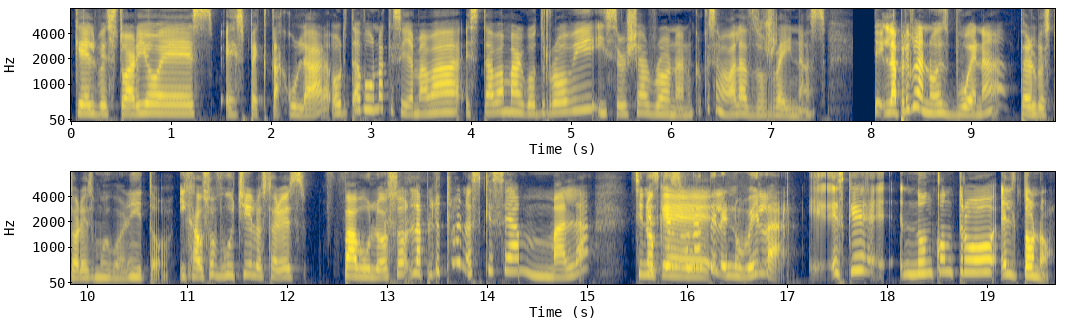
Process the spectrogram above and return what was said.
que el vestuario es espectacular. Ahorita hubo una que se llamaba, estaba Margot Robbie y Saoirse Ronan, creo que se llamaba Las Dos Reinas. La película no es buena, pero el vestuario es muy bonito. Y House of Gucci, el vestuario es fabuloso. La película no es que sea mala, sino es que, es una telenovela. es que no encontró el tono.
